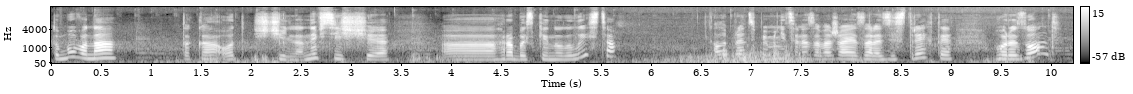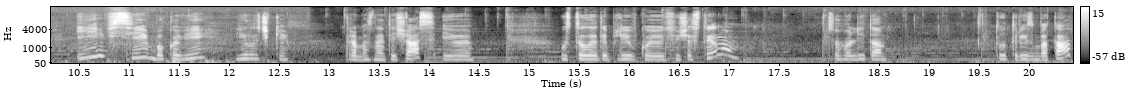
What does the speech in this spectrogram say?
Тому вона така от щільна. Не всі ще граби скинули листя. Але, в принципі, мені це не заважає зараз зістригти горизонт і всі бокові гілочки. Треба знайти час і устелити плівкою цю частину. Цього літа тут ріс батат,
